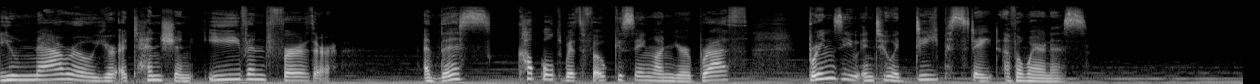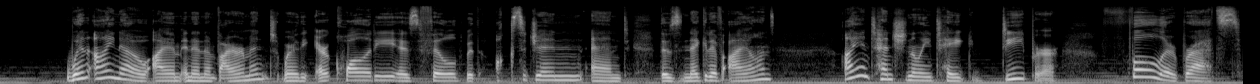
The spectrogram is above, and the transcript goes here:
you narrow your attention even further. And this, coupled with focusing on your breath, brings you into a deep state of awareness. When I know I am in an environment where the air quality is filled with oxygen and those negative ions, I intentionally take deeper, fuller breaths,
